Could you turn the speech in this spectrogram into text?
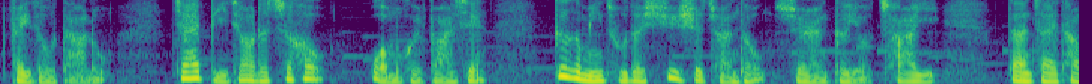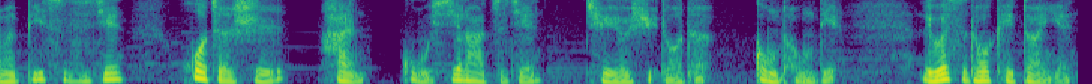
非洲大陆，加以比较了之后，我们会发现，各个民族的叙事传统虽然各有差异，但在他们彼此之间，或者是和古希腊之间，却有许多的共同点。李维斯托可以断言，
